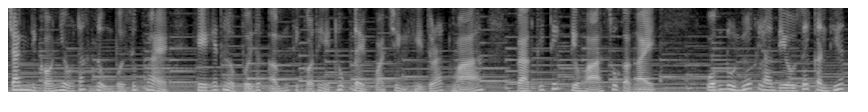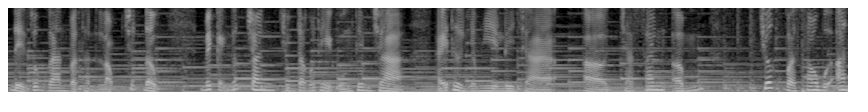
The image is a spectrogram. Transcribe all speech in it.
Chanh thì có nhiều tác dụng với sức khỏe, khi kết hợp với nước ấm thì có thể thúc đẩy quá trình hydrat hóa và kích thích tiêu hóa suốt cả ngày. Uống đủ nước là điều rất cần thiết để giúp gan và thận lọc chất độc. Bên cạnh nước chanh, chúng ta có thể uống thêm trà. Hãy thử nhâm nhi ly trà uh, trà xanh ấm trước và sau bữa ăn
